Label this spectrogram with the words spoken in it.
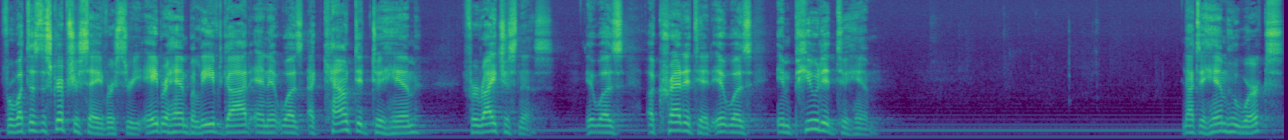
For what does the scripture say? Verse 3 Abraham believed God, and it was accounted to him for righteousness. It was accredited, it was imputed to him. Now, to him who works,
